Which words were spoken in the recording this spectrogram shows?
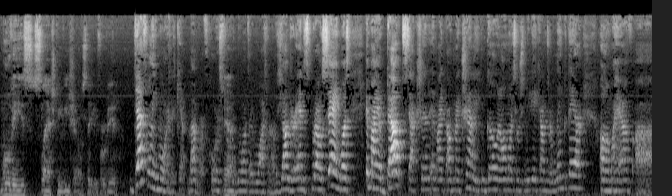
movies slash TV shows that you've reviewed. Definitely more. I can't remember, of course, Yeah. from the ones I watched when I was younger. And what I was saying was, in my about section in my of my channel, you can go and all my social media accounts are linked there. Um, I have, uh,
